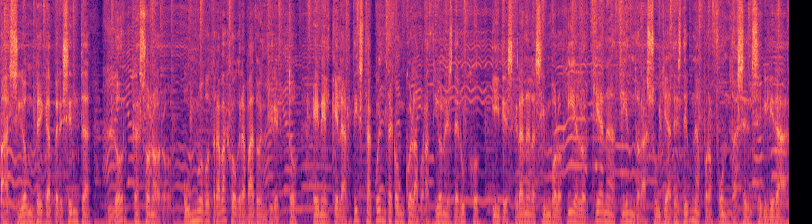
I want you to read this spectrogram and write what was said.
Pasión Vega presenta Lorca Sonoro, un nuevo trabajo grabado en directo en el que el artista cuenta con colaboraciones de lujo y desgrana la simbología lorquiana haciendo la suya desde una profunda sensibilidad.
